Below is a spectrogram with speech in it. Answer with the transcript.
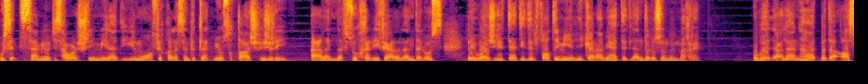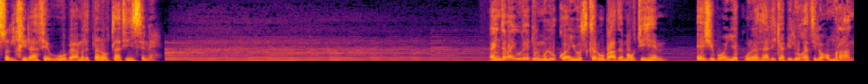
وسنة 929 ميلادي الموافقة لسنة 316 هجري أعلن نفسه خليفة على الأندلس ليواجه التهديد الفاطمي اللي كان عم يهدد الأندلس من المغرب وبهالإعلان هاد بدأ عصر الخلافة وهو بعمر 38 سنة عندما يريد الملوك أن يذكروا بعد موتهم يجب أن يكون ذلك بلغة العمران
